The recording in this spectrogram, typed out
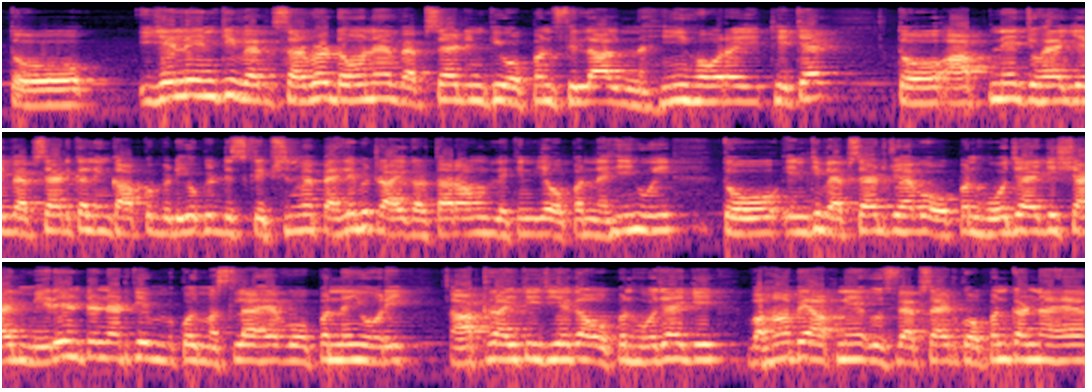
तो ये ले इनकी वेब सर्वर डाउन है वेबसाइट इनकी ओपन फ़िलहाल नहीं हो रही, ठीक है? तो आपने जो है ये वेबसाइट का लिंक आपको वीडियो के डिस्क्रिप्शन में पहले भी ट्राई करता रहा हूँ, लेकिन ये ओपन नहीं हुई तो इनकी वेबसाइट जो है वो ओपन हो जाएगी। शायद मेरे इंटरनेट की कोई मसला है, वो ओपन नहीं हो रही। आप ट्राई कीजिएगा ओपन हो जाएगी। वहाँ पे आपने उस वेबसाइट को ओपन करना है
